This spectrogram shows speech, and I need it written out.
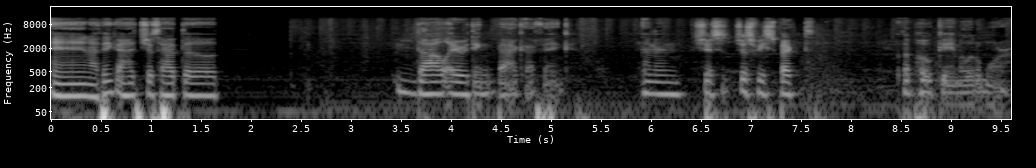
And I think I had just had to dial everything back, I think. And then just just respect the poke game a little more.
